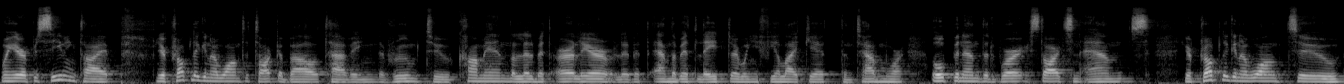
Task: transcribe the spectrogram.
when you're a perceiving type, you're probably going to want to talk about having the room to come in a little bit earlier, a little bit end a bit later when you feel like it, and to have more open-ended work starts and ends. You're probably going to want to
